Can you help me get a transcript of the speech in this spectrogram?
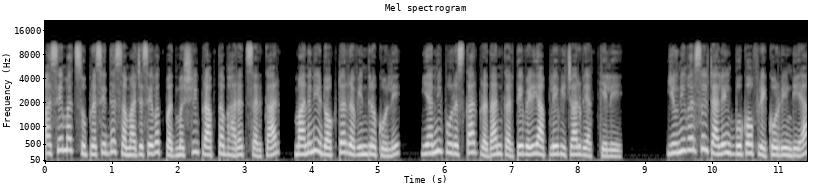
असे मत सुप्रसिद्ध समाजसेवक पद्मश्री प्राप्त भारत सरकार माननीय डॉक्टर रवींद्र कोले यांनी पुरस्कार प्रदान करतेवेळी आपले विचार व्यक्त केले. Universal talent book of record India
